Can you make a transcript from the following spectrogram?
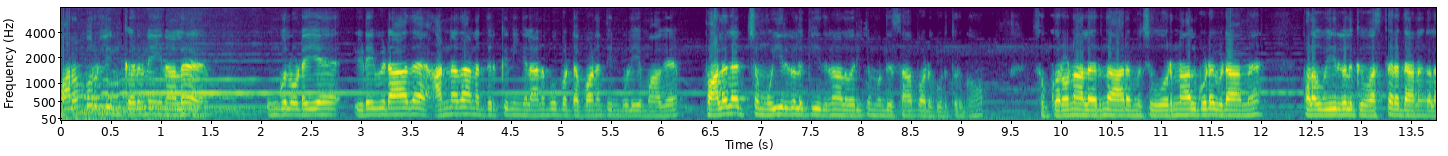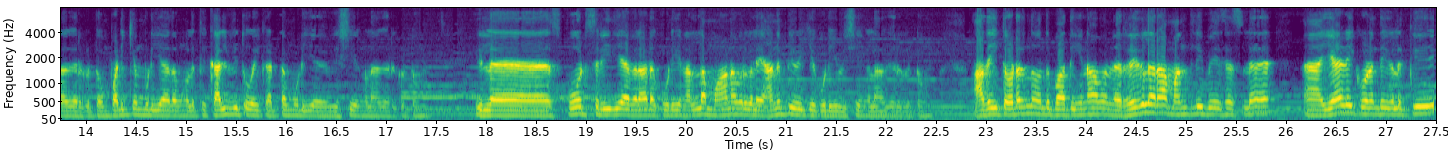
பரம்பொருளின் கருணையினால உங்களுடைய இடைவிடாத அன்னதானத்திற்கு நீங்கள் அனுப்பப்பட்ட பணத்தின் மூலியமாக பல லட்சம் உயிர்களுக்கு இது நாள் வரைக்கும் வந்து சாப்பாடு கொடுத்துருக்கோம். ஸோ கொரோனால ஆரம்பித்து ஒரு நாள் கூட விடாமல் பல உயிர்களுக்கு வஸ்திர தானங்களாக இருக்கட்டும் படிக்க முடியாதவங்களுக்கு கல்வித்தொகை கட்ட முடிய விஷயங்களாக இருக்கட்டும் இல்லை ஸ்போர்ட்ஸ் ரீதியாக விளையாடக்கூடிய நல்ல மாணவர்களை அனுப்பி வைக்கக்கூடிய விஷயங்களாக இருக்கட்டும் அதை தொடர்ந்து வந்து பார்த்தீங்கன்னா ரெகுலராக மந்த்லி பேசிஸில் ஏழை குழந்தைகளுக்கு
